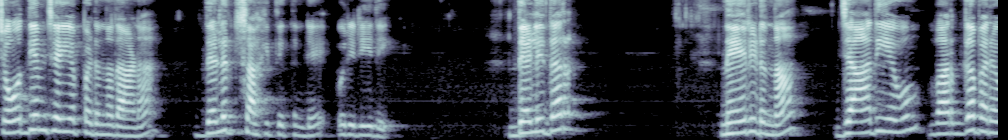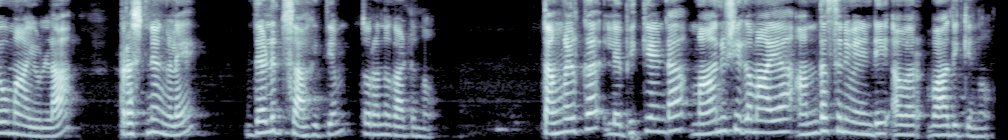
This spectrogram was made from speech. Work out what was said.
ചോദ്യം ചെയ്യപ്പെടുന്നതാണ് ദളിത് സാഹിത്യത്തിന്റെ ഒരു രീതി. ദളിതർ നേരിടുന്ന ജാതീയവും വർഗപരവുമായുള്ള പ്രശ്നങ്ങളെ ദളിത് സാഹിത്യം തുറന്നുകാട്ടുന്നു തങ്ങൾക്ക് ലഭിക്കേണ്ട മാനുഷികമായ അന്തസ്സിനു വേണ്ടി അവർ വാദിക്കുന്നു.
